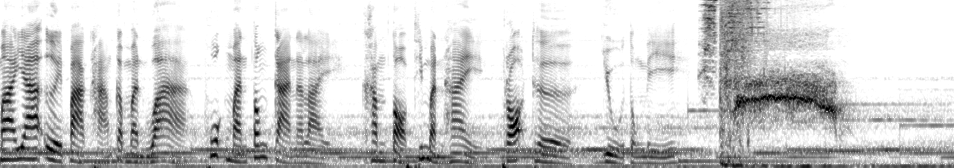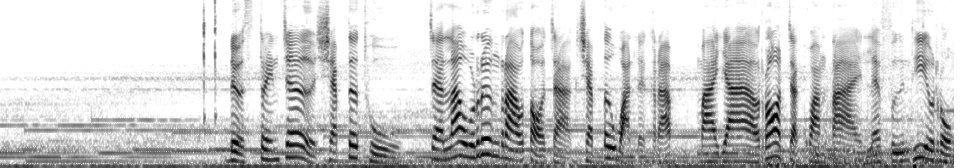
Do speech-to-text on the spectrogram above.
มายาเอ่ยปากถามกับมันว่า พวกมันต้องการอะไรคำตอบที่มันให้ เพราะเธออยู่ตรงนี้ The Stranger Chapter 2 จะเล่าเรื่องราวต่อจาก Chapter 1 เลยครับ มายารอดจากความตายและฟื้นที่โรง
